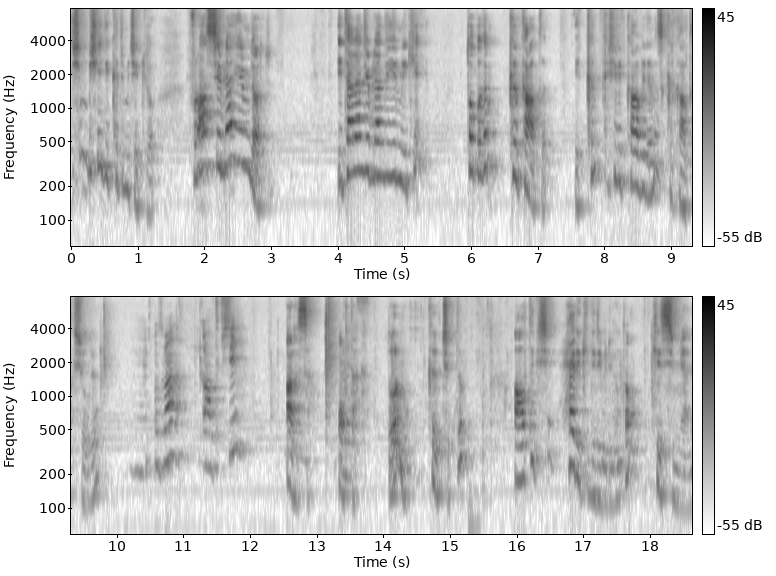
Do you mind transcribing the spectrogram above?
Şimdi bir şey dikkatimi çekiyor. Fransızca bilen 24. İtalyanca bilen de 22. Topladım 46. E 40 kişilik kahvede nasıl 46 kişi oluyor? O zaman 6 kişi Arası. Ortak. Evet. Doğru mu? 40 çıktı. 6 kişi her iki dili biliyor. Tamam Kesişim yani.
